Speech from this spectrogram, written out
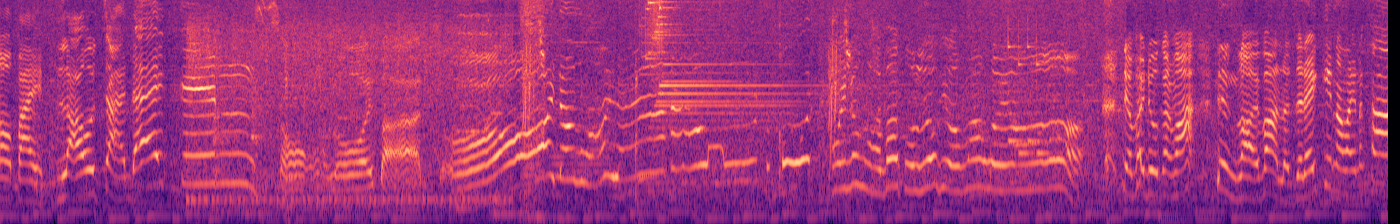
ต่อไปเราจะได้กิน 200 บาท โอ้ยหนึ่งร้อยแล้วทุกคนโอ้ยหนึ่งร้อยบาทตัวเลือกเยอะมากเลยอะ เดี๋ยวไปดูกันว่า ถึงร้อยบาทเราจะได้กินอะไรนะคะ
